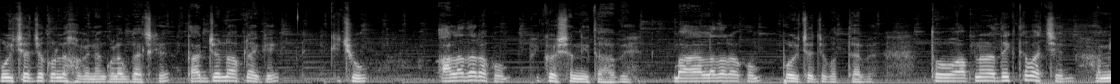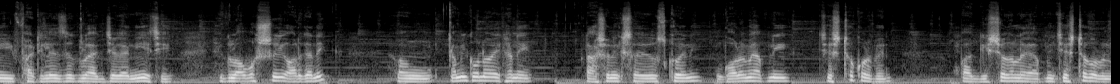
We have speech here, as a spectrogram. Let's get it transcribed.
পরিচর্যা করলে হবে না গোলাপ গাছকে, তার জন্য আপনাকে কিছু আলাদা রকম প্রিকশন নিতে হবে। বা আলাদা রকম পরিচর্যা করতে হবে। তো আপনারা দেখতে পাচ্ছেন, আমি ফার্টিলাইজারগুলো এক জায়গায় নিয়েছি। এগুলো অবশ্যই অর্গানিক এবং আমি কোনো এখানে রাসায়নিক সার ইউজ করিনি। গরমে আপনি চেষ্টা করবেন বা গ্রীষ্মকালে আপনি চেষ্টা করবেন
